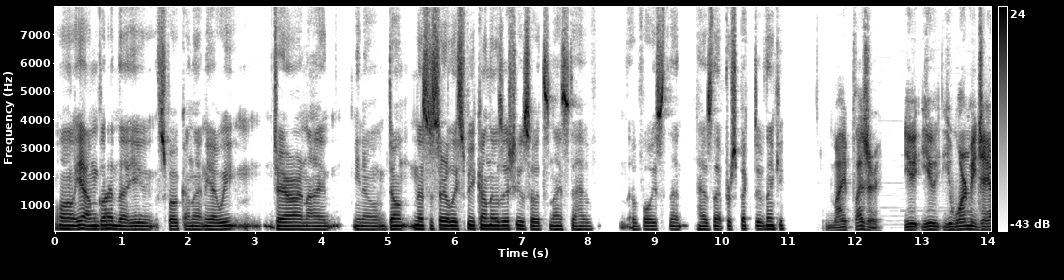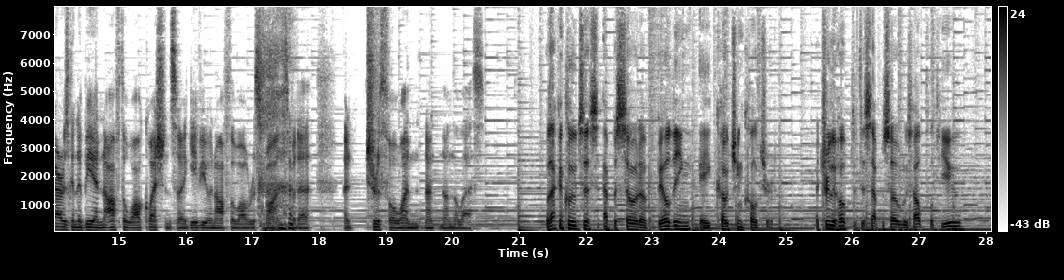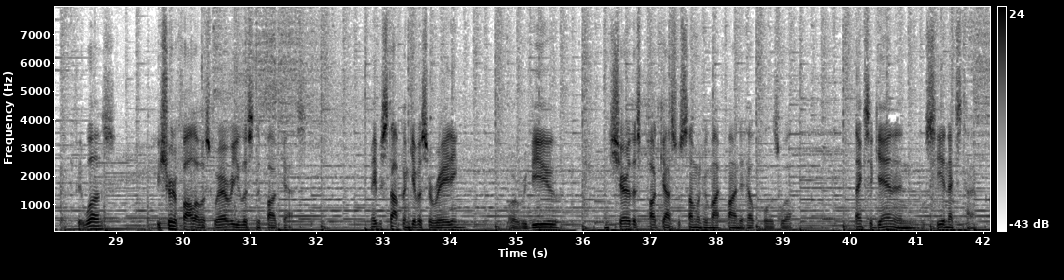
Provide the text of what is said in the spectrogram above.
Well, yeah, I'm glad that you spoke on that. Yeah, we, JR and I, you know, don't necessarily speak on those issues. So it's nice to have a voice that has that perspective. Thank you. My pleasure. You you you warned me JR was going to be an off the wall question, so I gave you an off the wall response, but a a truthful one nonetheless. Well, that concludes this episode of Building a Coaching Culture. I truly hope that this episode was helpful to you. If it was, be sure to follow us wherever you listen to podcasts. Maybe stop and give us a rating or a review and share this podcast with someone who might find it helpful as well. Thanks again, and we'll see you next time.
